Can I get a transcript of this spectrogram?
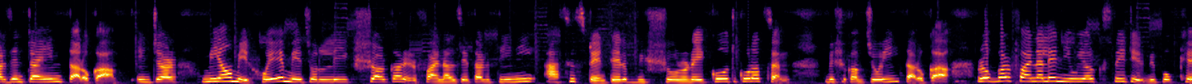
আর্জেন্টাইন তারকা। ইন্টার মিয়ামির হয়ে মেজর লিগ সরকারের ফাইনাল জেতার তিনি অ্যাসিস্ট্যান্টের বিশ্ব রেকর্ড করেছেন বিশ্বকাপ জয়ী তারকা। রোববার ফাইনালে নিউ ইয়র্ক সিটির বিপক্ষে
